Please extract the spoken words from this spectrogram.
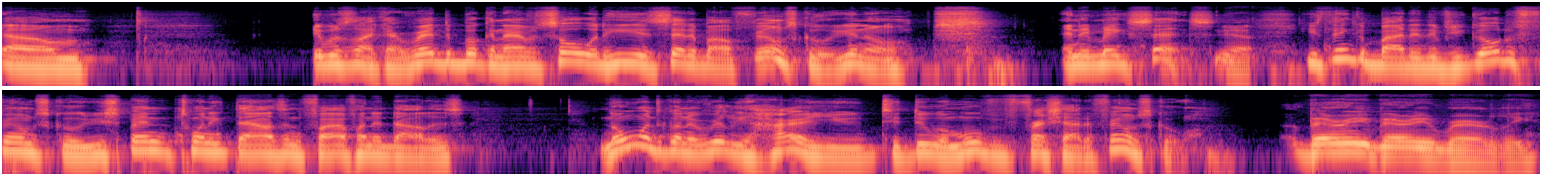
um, it was like I read the book and I saw what he had said about film school, you know, and it makes sense. Yeah. You think about it, if you go to film school, you spend twenty thousand five hundred dollars, no one's gonna really hire you to do a movie fresh out of film school. Very, very rarely.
